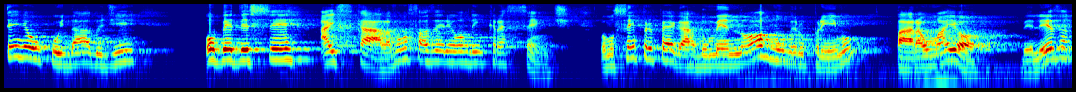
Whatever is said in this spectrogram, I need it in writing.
tenha o cuidado de obedecer a escala. Vamos fazer em ordem crescente. Vamos sempre pegar do menor número primo para o maior, beleza?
